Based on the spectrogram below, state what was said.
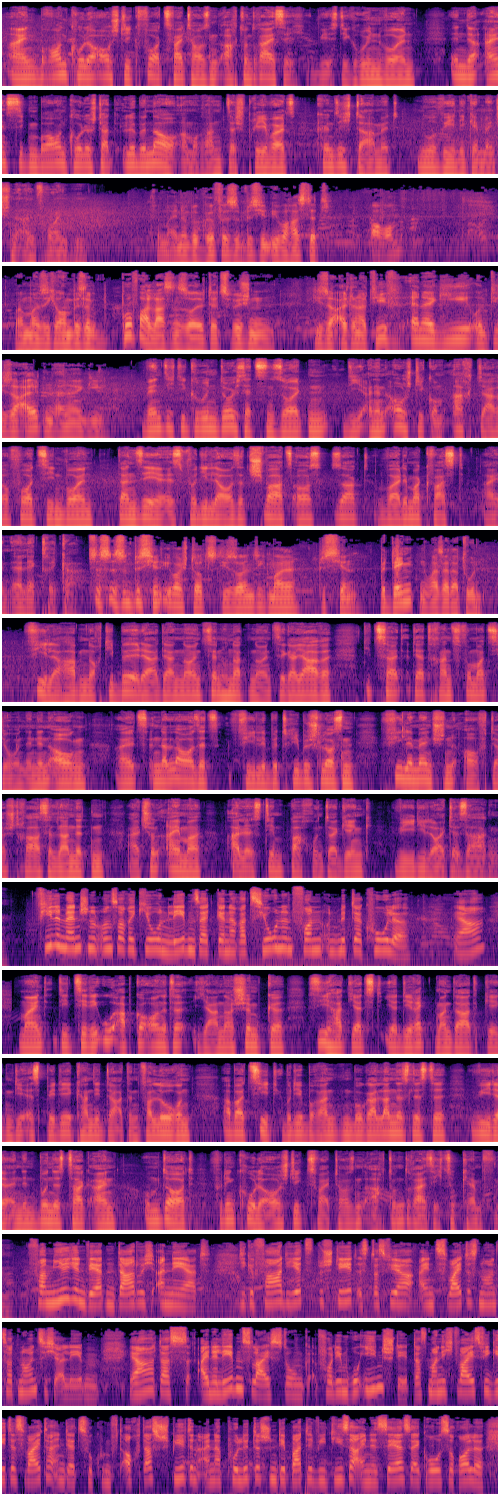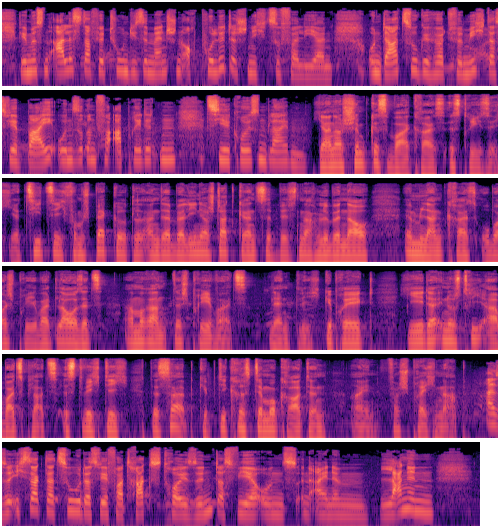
Ein Braunkohleausstieg vor 2038, wie es die Grünen wollen. In der einstigen Braunkohlestadt Lübbenau am Rand des Spreewalds können sich damit nur wenige Menschen anfreunden. Für meine Begriffe ist es ein bisschen überhastet. Warum? Weil man sich auch ein bisschen Puffer lassen sollte zwischen dieser Alternativenergie und dieser alten Energie. Wenn sich die Grünen durchsetzen sollten, die einen Ausstieg um acht Jahre vorziehen wollen, dann sehe es für die Lausitz schwarz aus, sagt Waldemar Quast, ein Elektriker. Es ist ein bisschen überstürzt. Die sollen sich mal ein bisschen bedenken, was sie da tun. Viele haben noch die Bilder der 1990er Jahre, die Zeit der Transformation in den Augen, als in der Lausitz viele Betriebe schlossen, viele Menschen auf der Straße landeten, als schon einmal alles dem Bach runterging, wie die Leute sagen. Viele Menschen in unserer Region leben seit Generationen von und mit der Kohle. Ja? Meint die CDU-Abgeordnete Jana Schimpke. Sie hat jetzt ihr Direktmandat gegen die SPD-Kandidatin verloren, aber zieht über die Brandenburger Landesliste wieder in den Bundestag ein um dort für den Kohleausstieg 2038 zu kämpfen. Familien werden dadurch ernährt. Die Gefahr, die jetzt besteht, ist, dass wir ein zweites 1990 erleben. Ja, dass eine Lebensleistung vor dem Ruin steht, dass man nicht weiß, wie geht es weiter in der Zukunft. Auch das spielt in einer politischen Debatte wie dieser eine sehr, sehr große Rolle. Wir müssen alles dafür tun, diese Menschen auch politisch nicht zu verlieren. Und dazu gehört für mich, dass wir bei unseren verabredeten Zielgrößen bleiben. Jana Schimpkes Wahlkreis ist riesig. Er zieht sich vom Speckgürtel an der Berliner Stadtgrenze bis nach Lübbenau im Landkreis Oberspreewald-Lausitz am Rand des Spreewalds. Ländlich geprägt, jeder Industriearbeitsplatz ist wichtig, deshalb gibt die Christdemokratin ein Versprechen ab. Also ich sage dazu, dass wir vertragstreu sind, dass wir uns in einem langen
